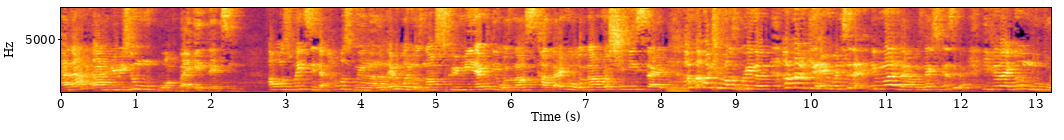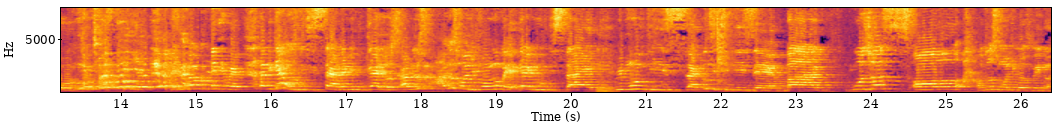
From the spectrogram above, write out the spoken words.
and I, and we resumed work by eight thirty. I was waiting. What was going on? Everybody was now screaming. Everything was now scattered. Everyone was now rushing inside. I don't know what was going on. I'm not looking at everybody. So that the man that was next to me I said, that, "If you like, don't move. Oh, just stay here. I'm not going anywhere." And the guy was with his side. And the guy was. I. Just I just watching from nowhere. The guy removed his hmm. side, removed his, like, put it in his uh, bag. It was just all. I was just wondering what's going on.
